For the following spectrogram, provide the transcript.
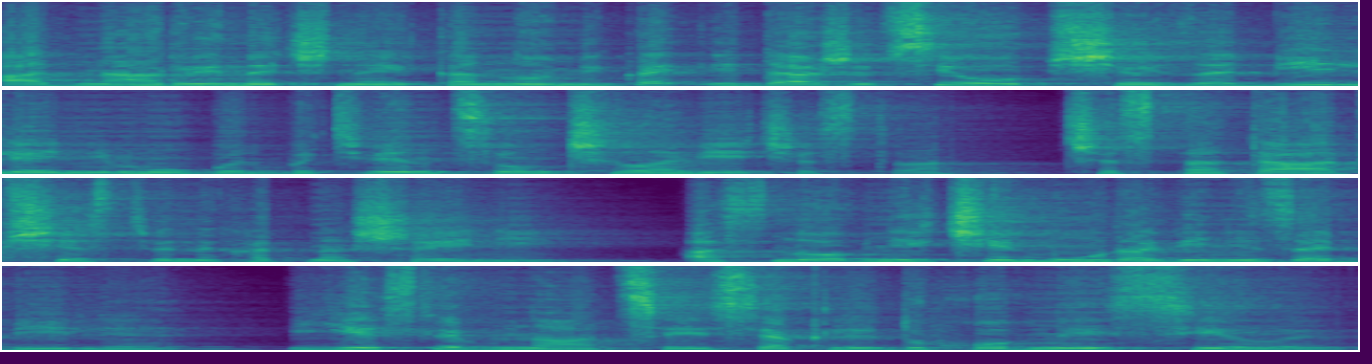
Одна рыночная экономика и даже всеобщее изобилие не могут быть венцом человечества. Чистота общественных отношений, основничем уровень изобилия. Если в нации сякли духовные силы,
